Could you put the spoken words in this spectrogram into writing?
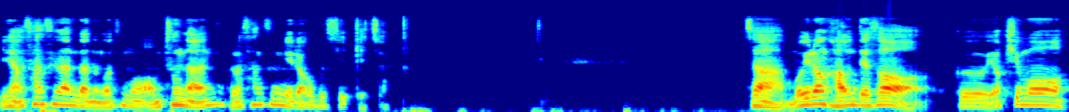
이상 상승한다는 것은 뭐 엄청난 그런 상승률이라고 볼 수 있겠죠. 자, 뭐 이런 가운데서 그 역시 뭐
